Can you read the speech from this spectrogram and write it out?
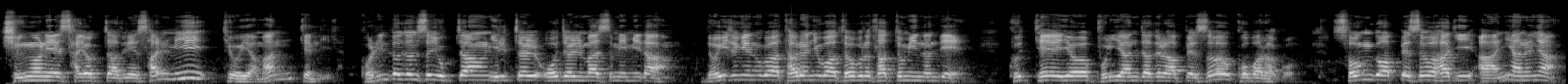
증언의 사역자들의 삶이 되어야만 됩니다. 고린도전서 6장 1절 5절 말씀입니다. 너희 중에 누가 다른 이와 더불어 다툼이 있는데 구태여 불의한 자들 앞에서 고발하고 성도 앞에서 하지 아니하느냐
